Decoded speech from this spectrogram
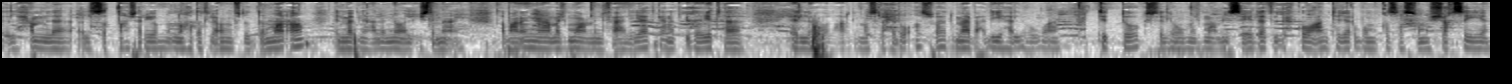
الحملة ال 16 يوم لمناهضة العنف ضد المرأة المبني على النوع الاجتماعي. طبعا إنها مجموعة من الفعاليات كانت بدايتها اللي هو العرض المسرحي ضوء أسود ما بعديها اللي هو تيد توكس اللي هو مجموعة من السيدات اللي بيحكوا عن تجاربهم وقصصهم الشخصية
